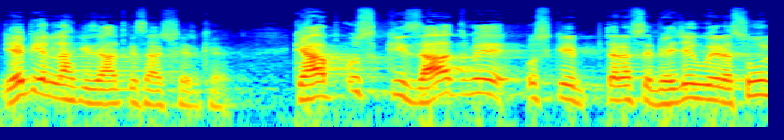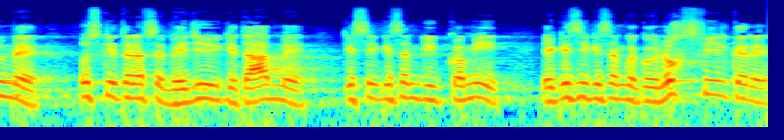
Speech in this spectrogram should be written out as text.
یہ بھی اللہ کی ذات کے ساتھ شرک ہے۔ کہ آپ اس کی ذات میں اس کی طرف سے بھیجے ہوئے رسول میں، اس کی طرف سے بھیجی ہوئی کتاب میں کسی قسم کی کمی یا کسی قسم کا کوئی نقص فیل کرے۔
